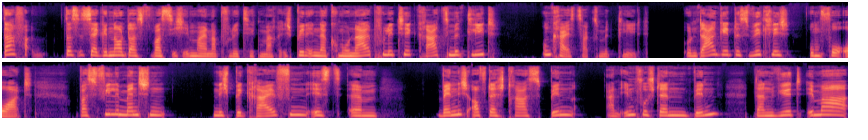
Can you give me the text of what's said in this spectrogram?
das ist ja genau das, was ich in meiner Politik mache. Ich bin in der Kommunalpolitik Ratsmitglied und Kreistagsmitglied. Und da geht es wirklich um vor Ort. Was viele Menschen nicht begreifen, ist, ähm, wenn ich auf der Straße bin, an Infoständen bin, dann wird immer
